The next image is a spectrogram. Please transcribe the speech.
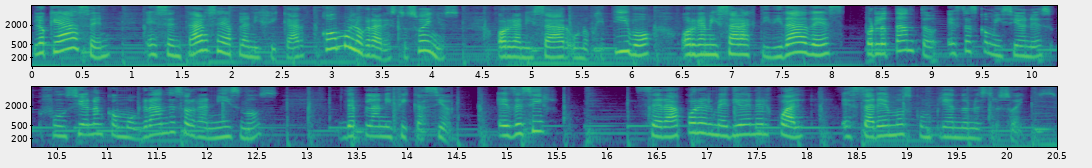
Lo que hacen es sentarse a planificar cómo lograr estos sueños, organizar un objetivo, organizar actividades. Por lo tanto, estas comisiones funcionan como grandes organismos de planificación. Es decir, será por el medio en el cual estaremos cumpliendo nuestros sueños.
